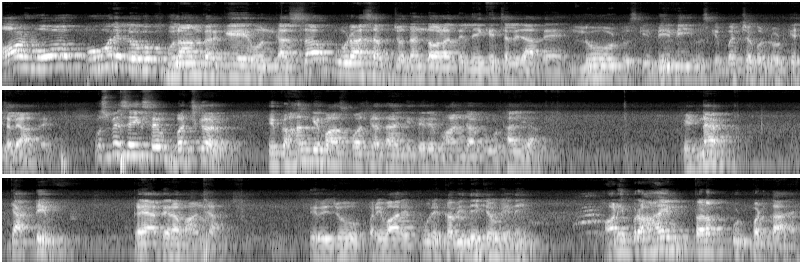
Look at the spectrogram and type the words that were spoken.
और वो पूरे लोगों को गुलाम करके उनका सब पूरा, सब जो धन दौलत है, लेके चले जाते हैं। लूट, उसकी बीवी, उसके बच्चों को लूट के चले आते हैं। उसमें से एक सेवक बचकर इब्राहिम के पास पहुँच जाता है कि तेरे भांजा को उठा लिया। किडनैप, कैप्टिव, गया तेरा भांजा। तेरे जो परिवार है, पूरे कभी देखे हुए नहीं। और इब्राहिम तड़प उठ पड़ता है।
